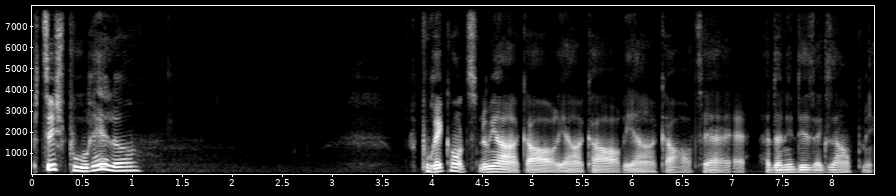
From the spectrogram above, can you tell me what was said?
Puis tu sais, je pourrais, là, pourrais continuer encore et encore et encore à, à donner des exemples, mais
